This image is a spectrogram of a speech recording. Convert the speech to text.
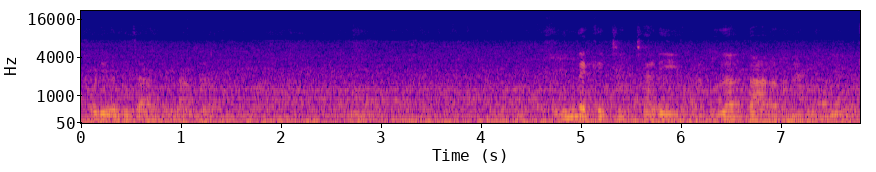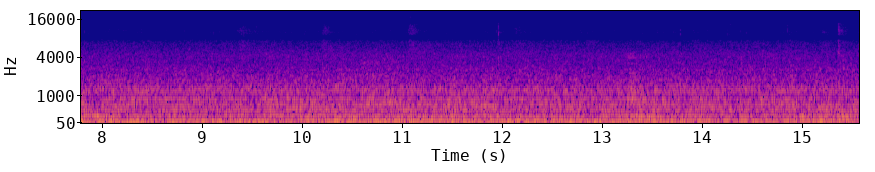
இப்படி வந்து சாப்பிடலாமா இந்த கிச்சன் சரி இல்லை முதல் காரணம் இல்லை ஓகே பாய்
